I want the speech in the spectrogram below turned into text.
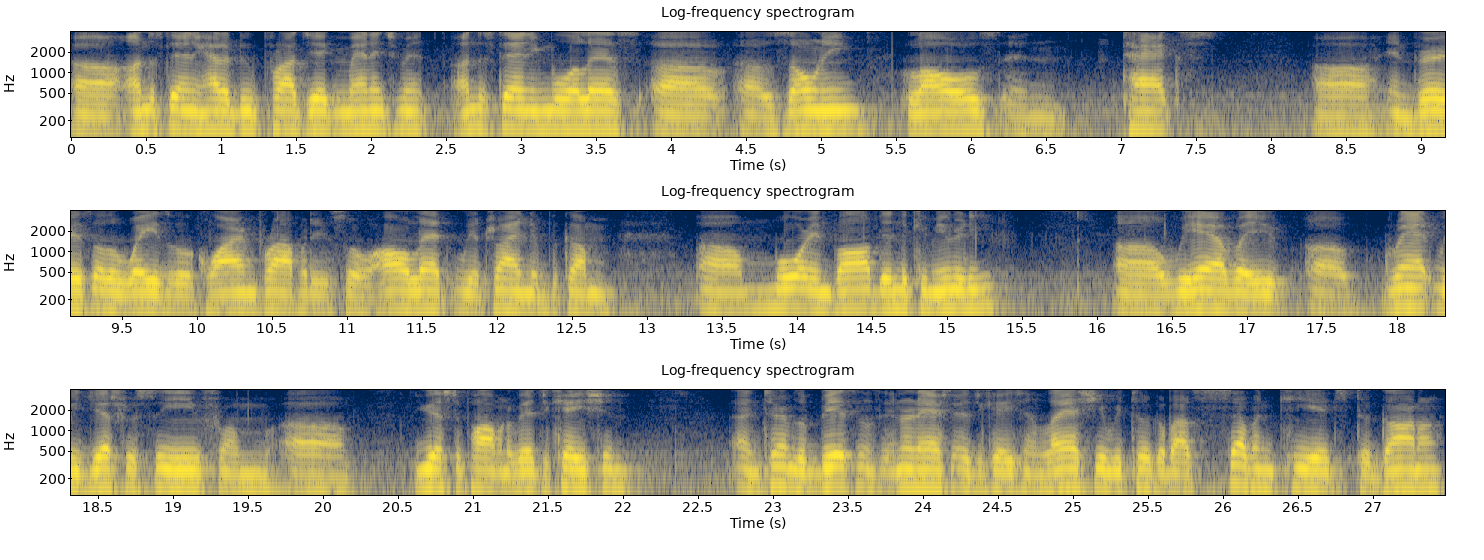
uh, understanding how to do project management, understanding more or less uh, uh, zoning laws and tax uh, and various other ways of acquiring property. So all that we're trying to become more involved in the community. we have a grant we just received from U.S. Department of Education in terms of business international education, last year we took about seven kids to Ghana,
